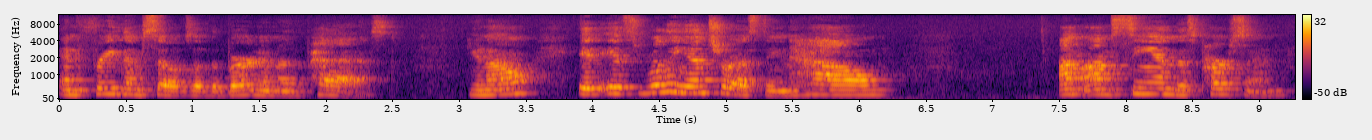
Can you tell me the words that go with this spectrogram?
and free themselves of the burden of the past. You know, it, it's really interesting how I'm, I'm seeing this person.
